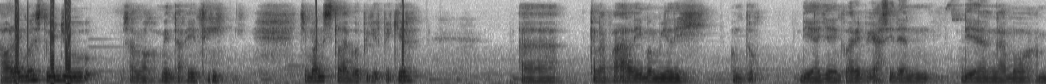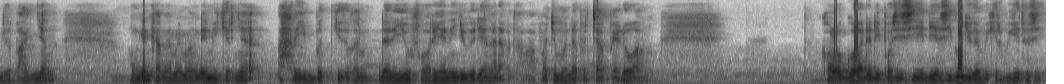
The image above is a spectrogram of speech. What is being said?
Awalnya gue setuju sama komentar ini. Cuman setelah gue pikir-pikir uh, kenapa Ali memilih untuk dia aja yang klarifikasi dan dia nggak mau ambil panjang? Mungkin karena memang dia mikirnya ah ribet gitu kan. Dari euforia ini juga dia nggak dapat apa-apa cuma dapat capek doang kalau gue ada di posisi dia sih gue juga mikir begitu sih.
